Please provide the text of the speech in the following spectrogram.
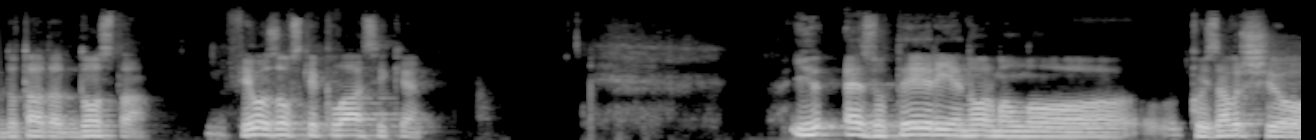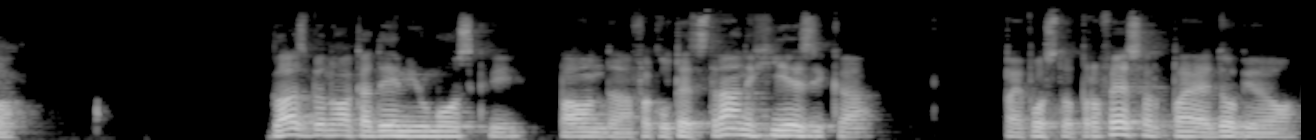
do tada dosta filozofske klasike i ezoterije normalno koji završio glazbenu akademiju u Moskvi, pa onda fakultet stranih jezika, pa je postao profesor, pa je dobio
